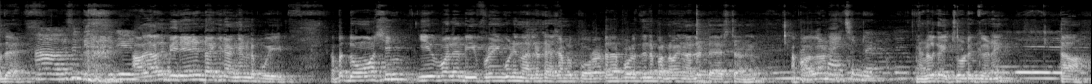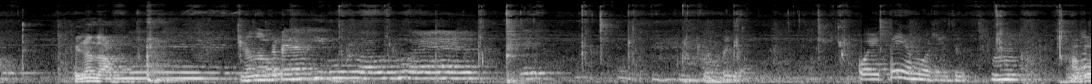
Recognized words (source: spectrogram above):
അതെ. ആ ആവശ്യം ബിരിയാണി അതായത് ബിരിയാണി ഉണ്ടാക്കി അങ്ങനെ പോയി. അപ്പൊ ദോശയും ഇതുപോലെ ബീഫ് ഫ്രൈയും കൂടി നല്ല ടേസ്റ്റ് നമ്മൾ പൊറോട്ടനെ പോലെ തന്നെ പറഞ്ഞ നല്ല ടേസ്റ്റ് ആണ്. അപ്പൊ അതാണ് ഞങ്ങൾ കഴിച്ചുകൊണ്ടിരിക്കുകയാണ് ട്ടാ. പിന്നെന്താ? ഞാൻ നോക്കട്ടെ. പറയുന്നത് ഉം. അപ്പൊ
